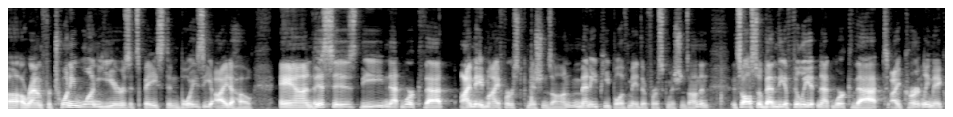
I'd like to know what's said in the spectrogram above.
uh, around for 21 years. It's based in Boise, Idaho. And this is the network that I made my first commissions on. Many people have made their first commissions on. And it's also been the affiliate network that I currently make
